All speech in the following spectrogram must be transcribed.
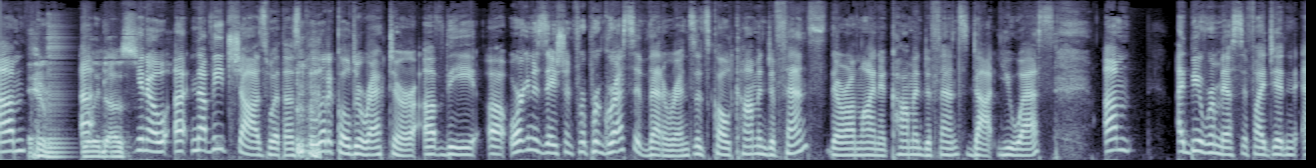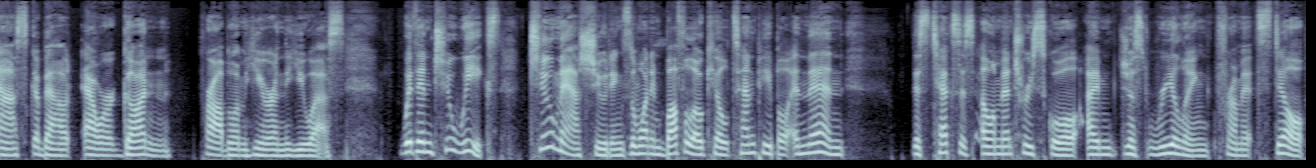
Um, It really does. You know, uh, Naveed Shah is with us, political director of the uh, Organization for Progressive Veterans. It's called Common Defense. They're online at commondefense.us. Um, I'd be remiss if I didn't ask about our gun problem here in the U.S. Within two weeks, two mass shootings. The one in Buffalo killed 10 people, and then this Texas elementary school. I'm just reeling from it still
